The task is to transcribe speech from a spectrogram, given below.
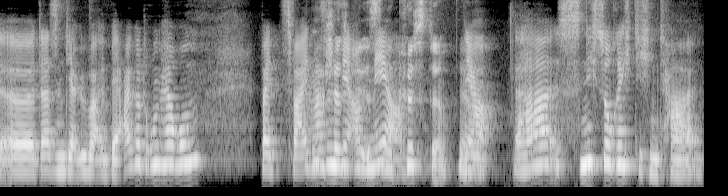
äh, da sind ja überall Berge drumherum. Bei zweiten Ah, sind wir am ist Meer. eine Küste. Ja. da ist nicht so richtig ein Tal.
